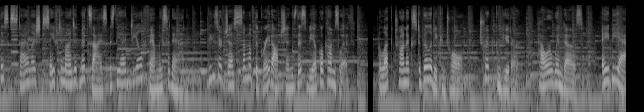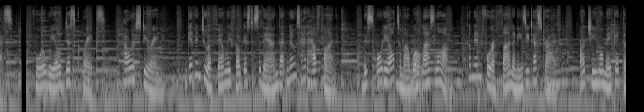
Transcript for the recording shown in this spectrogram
this stylish, safety-minded midsize is the ideal family sedan. These are just some of the great options this vehicle comes with. Electronic stability control, trip computer, power windows, ABS, four-wheel disc brakes, power steering. Get into a family-focused sedan that knows how to have fun. This sporty Altima won't last long. Come in for a fun and easy test drive. Our team will make it the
